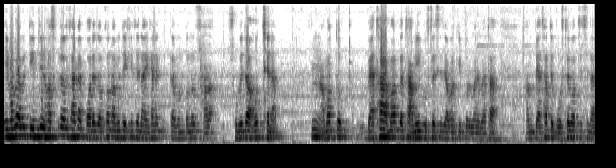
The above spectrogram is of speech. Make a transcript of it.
এইভাবে আমি তিন দিন হসপিটালে থাকার পরে যখন আমি দেখি যে না, এখানে তেমন কোনো সারা সুবিধা হচ্ছে না, হুম, আমার তো ব্যথা, আমার ব্যথা আমি বুঝতেছি যে আমার কী পরিমাণে ব্যথা, আমি ব্যথাতে বসতে পারতেছি না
